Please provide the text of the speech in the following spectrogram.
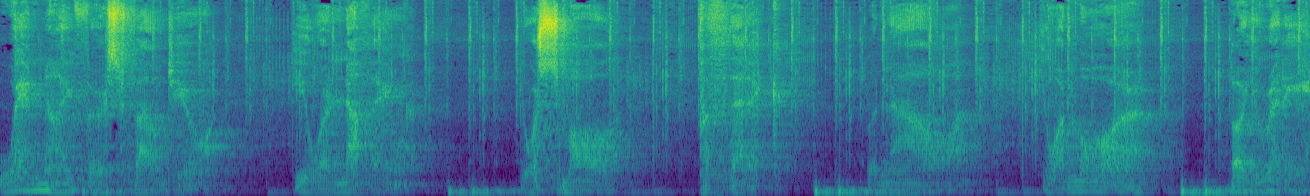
When I first found you, you were nothing. You were small, pathetic. But now, you are more. Are you ready?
